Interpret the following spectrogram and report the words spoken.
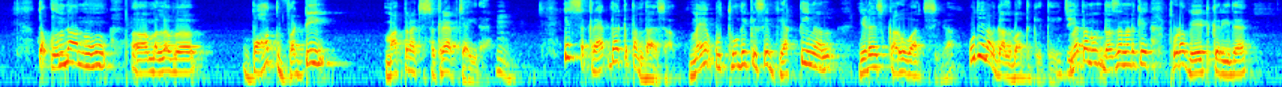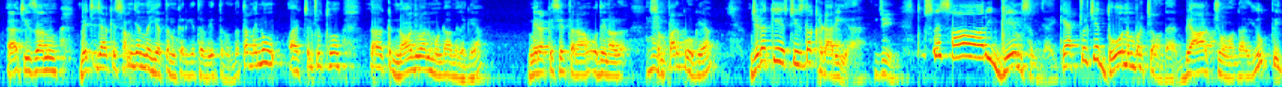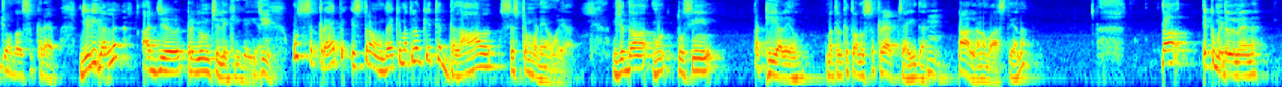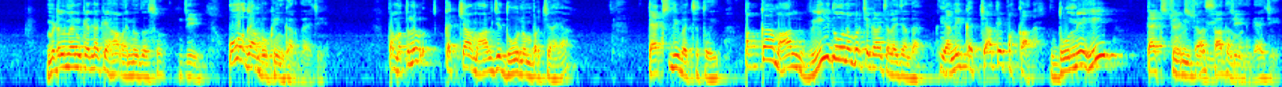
ਤਾਂ ਉਹਨਾਂ ਨੂੰ ਮਤਲਬ ਬਹੁਤ ਵੱਡੀ ਮਾਤਰਾ 'ਚ ਸਕ੍ਰੈਪ ਚਾਹੀਦਾ ਹੈ। ਹੂੰ। ਇਹ ਸਕ੍ਰੈਪ ਦਾ ਇੱਕ ਧੰਦਾ ਹੈ ਸਾਹਿਬ। ਮੈਂ ਉੱਥੋਂ ਦੇ ਕਿਸੇ ਵਿਅਕਤੀ ਨਾਲ ਜਿਹੜਾ ਇਸ ਕਾਰੋਬਾਰ 'ਚ ਸੀਗਾ ਉਹਦੇ ਨਾਲ ਗੱਲਬਾਤ ਕੀਤੀ। ਮੈਂ ਤੁਹਾਨੂੰ ਦੱਸ ਦਿੰਦਾ ਕਿ ਥੋੜਾ ਵੇਟ ਕਰੀਦਾ ਹੈ। ਇਹ ਚੀਜ਼ਾਂ ਨੂੰ ਵਿੱਚ ਜਾ ਕੇ ਸਮਝਣ ਦਾ ਯਤਨ ਕਰੀਏ ਤਾਂ ਬਿਹਤਰ ਹੁੰਦਾ। ਤਾਂ ਮੈਨੂੰ ਐਕਚੁਅਲ 'ਚ ਉੱਥੋਂ ਅ, ਇੱਕ ਨੌਜਵਾਨ ਮੁੰਡਾ ਮਿਲ ਗਿਆ। ਮੇਰਾ ਕਿਸੇ ਤਰ੍ਹਾਂ ਉਹਦੇ ਨਾਲ ਸੰਪਰਕ ਹੋ ਗਿਆ ਜਿਹੜਾ ਕਿ ਇਸ ਚੀਜ਼ ਦਾ ਖਿਡਾਰੀ ਹੈ ਜੀ। ਤਾਂ ਉਸਨੇ ਸਾਰੀ ਗੇਮ ਸਮਝਾਈ ਕਿ ਐਕਚੁਅਲ 'ਚ ਇਹ ਦੋ ਨੰਬਰ 'ਚ ਆਉਂਦਾ ਹੈ। ਬਿਹਾਰ 'ਚ ਆਉਂਦਾ ਯੂਪੀ 'ਚ ਆਉਂਦਾ ਸਕ੍ਰੈਪ ਜਿਹੜੀ ਗੱਲ ਅੱਜ ਟ੍ਰਿਬਿਊਨ 'ਚ ਲਿਖੀ ਗਈ ਹੈ। ਉਹ ਸਕ੍ਰੈਪ ਇਸ ਤਰ੍ਹਾਂ ਹੁੰਦਾ ਹੈ ਕਿ ਮਤਲਬ ਕਿ ਇੱਥੇ ਦਲਾਲ ਸਿਸਟਮ ਬਣਿਆ ਹੋਇਆ। ਜਿੱਦਾਂ ਹੁਣ ਤੁਸੀਂ ਭੱਠੀ ਵਾਲੇ ਹੋ। ਮਤਲਬ ਕਿ ਤੁਹਾਨੂੰ ਸਕ੍ਰੈਪ ਚਾਹੀਦਾ ਹੈ ਢਾਲਣ ਵਾਸਤੇ ਹੈ ਨਾ ਤਾਂ ਇੱਕ ਮਿਡਲਮੈਨ ਹੈ। ਮਿਡਲਮੈਨ ਕਹਿੰਦਾ ਕਿ ਹਾਂ ਮੈਨੂੰ ਦੱਸੋ। ਜੀ। ਉਹ ਅਗਾਂ ਬੁਕਿੰਗ ਕਰਦਾ ਹੈ ਜੀ। ਤਾਂ ਮਤਲਬ ਕੱਚਾ ਮਾਲ ਜੇ 2 ਨੰਬਰ 'ਚ ਆਇਆ ਟੈਕਸ ਦੀ ਬਚਤ ਹੋਈ ਪੱਕਾ ਮਾਲ ਵੀ 2 ਨੰਬਰ 'ਚ ਗਾਂ ਚਲੇ ਜਾਂਦਾ ਹੈ। ਯਾਨੀ ਕੱਚਾ ਤੇ ਪੱਕਾ ਦੋਨੇ ਹੀ ਟੈਕਸ ਚੋਰੀ ਦਾ ਸਾਧਨ ਬਣ ਗਏ ਜੀ।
